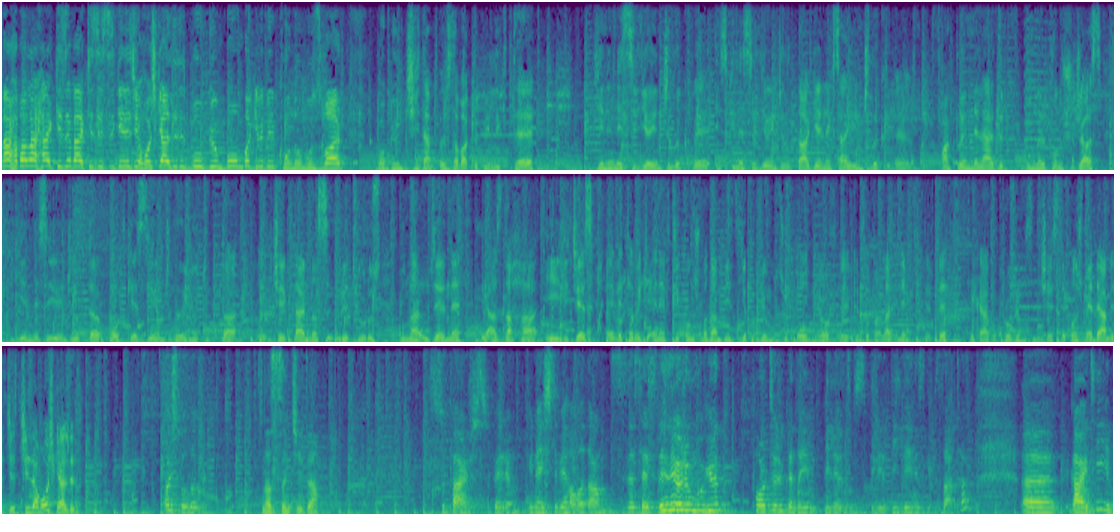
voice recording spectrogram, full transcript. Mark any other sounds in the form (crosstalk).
Merhabalar herkese merkeze siz geleceğe hoş geldiniz. Bugün bomba gibi bir konuğumuz var. Bugün Çiğdem Öztabak'la birlikte yeni nesil yayıncılık ve eski nesil yayıncılık, daha geleneksel yayıncılık e, farkları nelerdir? Bunları konuşacağız. Yeni nesil yayıncılıkta, podcast yayıncılığı, YouTube'da e, içerikler nasıl üretiyoruz? Bunlar üzerine biraz daha eğileceğiz. E, ve tabii ki NFT konuşmadan biz yapabiliyor muyuz? Çünkü olmuyor. E, kripto paralar, NFT'leri de tekrar bu programımızın içerisinde konuşmaya devam edeceğiz. Çiğdem hoş geldin. Hoş bulduk. Nasılsın Çiğdem? Süper, süperim. Güneşli bir havadan size sesleniyorum bugün. Porto Rico'dayım biliyorsunuz, bili- bildiğiniz gibi zaten. Ee, gayet iyiyim.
